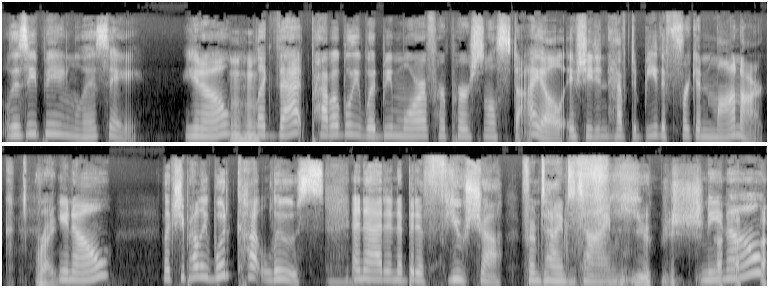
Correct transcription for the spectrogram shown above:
Lizzie being Lizzie. You know, mm-hmm. like that probably would be more of her personal style if she didn't have to be the freaking monarch. Right. You know, like she probably would cut loose and add in a bit of fuchsia from time to time. sh- you know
